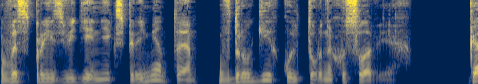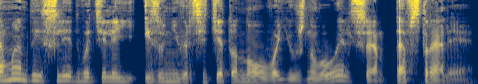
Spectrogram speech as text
воспроизведение эксперимента в других культурных условиях. Команда исследователей из Университета Нового Южного Уэльса, Австралия,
